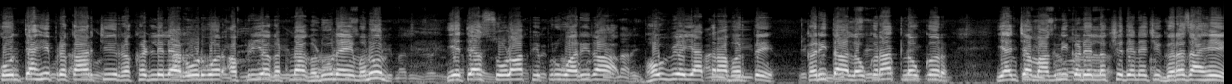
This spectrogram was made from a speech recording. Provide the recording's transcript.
कोणत्याही प्रकारची रखडलेल्या रोडवर अप्रिय घटना घडू नये म्हणून येत्या सोळा फेब्रुवारीला भव्य यात्रा भरते. करिता लवकरात लवकर यांच्या मागणीकडे लक्ष देण्याची गरज आहे.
